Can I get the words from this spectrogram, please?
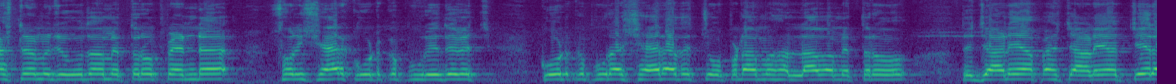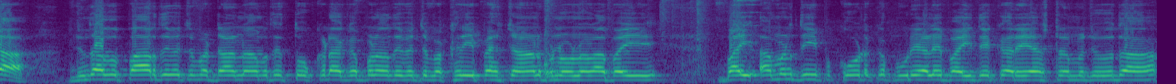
ਇਸ ਟਾਈਮ ਮੌਜੂਦ ਆ ਮਿੱਤਰੋ ਪਿੰਡ ਸੌਰੀ ਸ਼ਹਿਰ ਕੋਟਕਪੂਰੇ ਦੇ ਵਿੱਚ। ਕੋਟਕਪੂਰਾ ਸ਼ਹਿਰ ਆ ਤੇ ਚੋਪੜਾ ਮਹੱਲਾ ਵਾ ਮਿੱਤਰੋ, ਤੇ ਜਾਣਿਆ ਪਹਿਚਾਣਿਆ ਚਿਹਰਾ, ਜਿੰਦਾ ਵਪਾਰ ਦੇ ਵਿੱਚ ਵੱਡਾ ਨਾਮ ਤੇ ਤੋਕੜਾ ਗੱਬਣਾ ਦੇ ਵਿੱਚ ਵੱਖਰੀ ਪਹਿਚਾਣ ਬਣਾਉਣ ਵਾਲਾ ਬਾਈ ਬਾਈ ਅਮਨਦੀਪ ਕੋਟਕਪੂਰੇ ਵਾਲੇ ਬਾਈ ਦੇ ਘਰੇ ਇਸ ਟਾਈਮ ਮੌਜੂਦ ਆ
